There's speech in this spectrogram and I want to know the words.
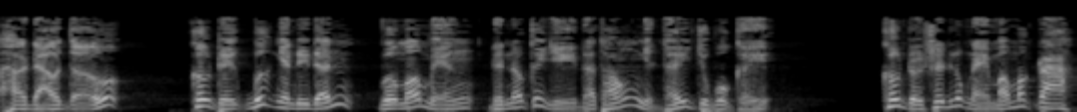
À, đạo tử, Khương Triệt bước nhanh đi đến, vừa mở miệng định nói cái gì đã thoáng nhìn thấy Chu Vô Kỵ. Khương Trường Sinh lúc này mở mắt ra,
